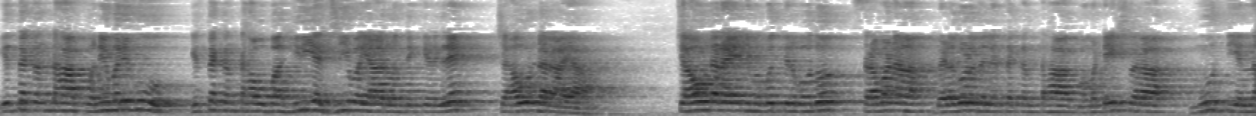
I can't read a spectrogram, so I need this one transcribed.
ಇರ್ತಕ್ಕಂತಹ ಕೊನೆವರೆಗೂ ಇರ್ತಕ್ಕಂತಹ ಒಬ್ಬ ಹಿರಿಯ ಜೀವ ಯಾರು ಅಂತ ಕೇಳಿದ್ರೆ ಚಾವುಂಡರಾಯ. ಚಾವುಂಡರಾಯ ನಿಮಗೆ ಗೊತ್ತಿರಬಹುದು, ಶ್ರವಣ ಬೆಳಗೋಳದಲ್ಲಿರ್ತಕ್ಕಂತಹ ಗೊಮಟೇಶ್ವರ ಮೂರ್ತಿಯನ್ನ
